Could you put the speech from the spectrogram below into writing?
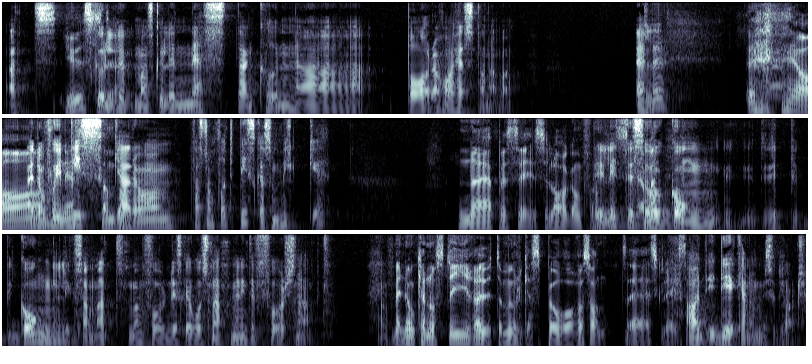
Att Just skulle, det. man skulle nästan kunna bara ha hästarna, va? Eller? Ja, Nej, de får ju piska bara- dem. Fast de får inte piska så mycket. Nej, precis. Lagom för Det är lite så Men, gång, gång liksom. Att man får, det ska gå snabbt men inte för snabbt. men de kan nog styra ut de olika spår och sånt, eh, skulle jag gissa. Ja, det, det kan de ju såklart.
